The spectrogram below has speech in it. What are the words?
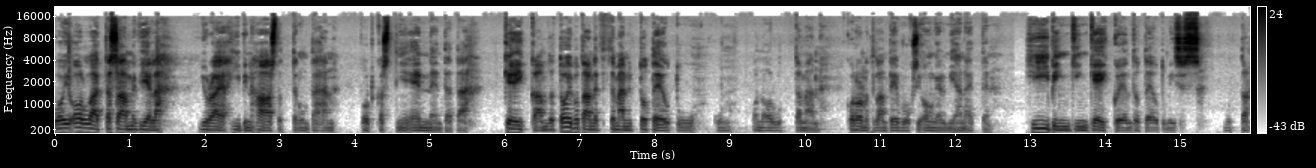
voi olla, että saamme vielä Jura ja Hiipin haastattelun tähän podcastiin ennen tätä keikkaa, mutta toivotaan, että tämä nyt toteutuu, kun on ollut tämän koronatilanteen vuoksi ongelmia näiden Hiipinkin keikkojen toteutumisessa. Mutta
